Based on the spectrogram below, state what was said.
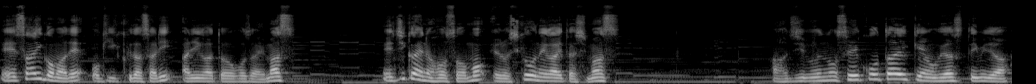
え最後までお聴きくださりありがとうございます。え次回の放送もよろしくお願いいたします。あ自分の成功体験を増やすって意味では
